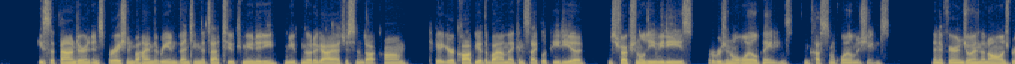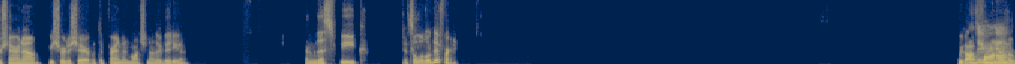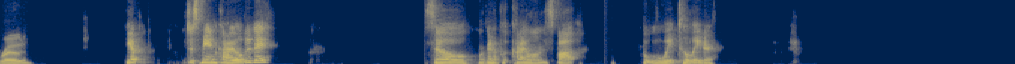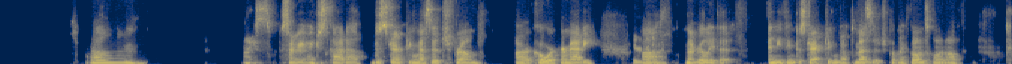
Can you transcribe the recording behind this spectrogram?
He's the founder and inspiration behind the Reinventing the Tattoo community. You can go to guyaitchison.com to get your copy of the Biomech Encyclopedia, instructional DVDs, original oil paintings, and custom coil machines. And if you're enjoying the knowledge we're sharing out, be sure to share it with a friend and watch another video. And this week, it's a little different. We got There we Fawn go. on the road. Yep. Just me and Kyle today. So we're going to put Kyle on the spot, but we'll wait till later. Um, nice. Sorry, I just got a distracting message from our coworker, Maddie. Uh, not really that anything distracting about the message, but my phone's going off.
